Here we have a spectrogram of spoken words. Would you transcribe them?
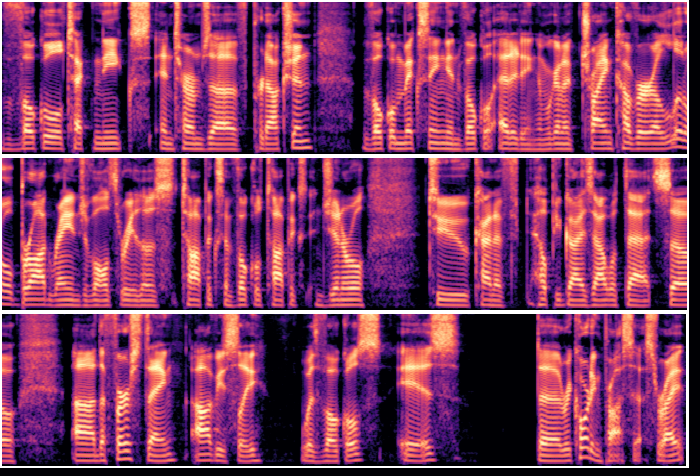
vocal techniques in terms of production. Vocal mixing and vocal editing, and we're going to try and cover a little broad range of all three of those topics and vocal topics in general to kind of help you guys out with that. So, uh, the first thing, obviously, with vocals is the recording process, right?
